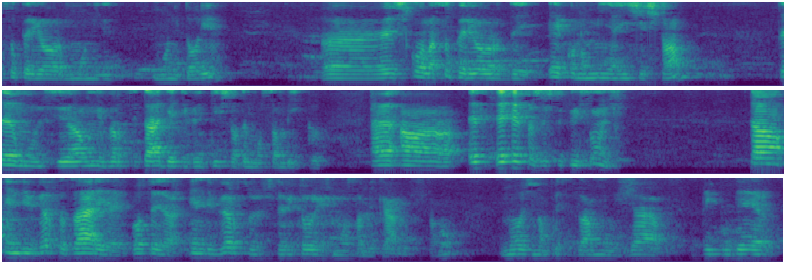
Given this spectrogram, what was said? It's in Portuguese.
Superior Monitoring, a Escola Superior de Economia e Gestão, temos a Universidade Adventista de Moçambique. Essas instituições estão em diversas áreas, ou seja, em diversos territórios moçambicanos, tá bom? Nós não precisamos já de poder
